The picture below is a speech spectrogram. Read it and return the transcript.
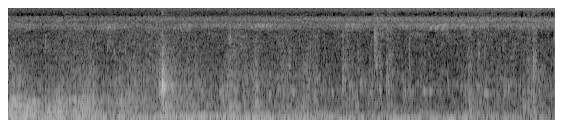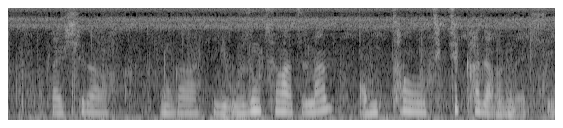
이런 느낌이에요, 이런 느낌. 날씨가 뭔가 이 우중충하지만 엄청 칙칙하지 않은 날씨.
